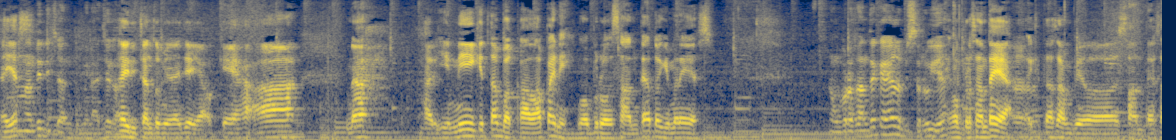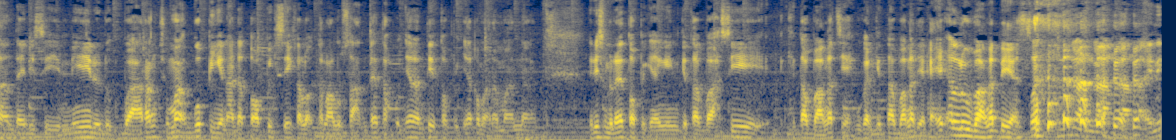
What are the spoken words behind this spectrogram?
Ayas? Nanti dicantumin aja kan? Eh, dicantumin aja ya. Oke. Okay. Nah, hari ini kita bakal apa nih ngobrol santai atau gimana ya? Ngobrol santai kayak lebih seru ya. Ngobrol santai ya. Uh. Kita sambil santai-santai di sini duduk bareng. Cuma gue pingin ada topik sih kalau terlalu santai takutnya nanti topiknya ke mana-mana. Jadi sebenarnya topik yang ingin kita bahas sih kita banget sih, bukan kita banget ya kayak lu banget deh ya. Enggak, enggak, enggak, enggak. Ini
